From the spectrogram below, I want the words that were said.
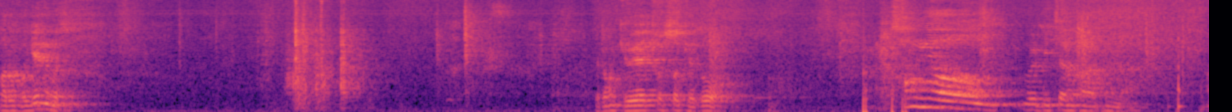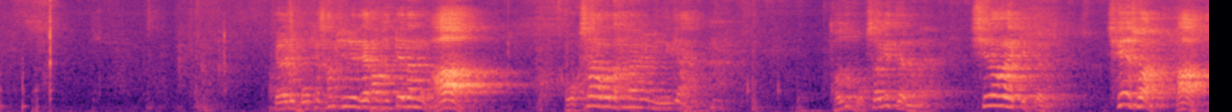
바로 거기에 있는 것입니다. 여러분 교회에 출석해도 성령을 믿지 않은 사람은 제가 이제 목회 30년 돼가면서 깨닫는, 아, 목사라고도 하나님을 믿는 게 아닙니다. 저도 목사기 때문에, 신학을 했기 때문에, 최소한, 아,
